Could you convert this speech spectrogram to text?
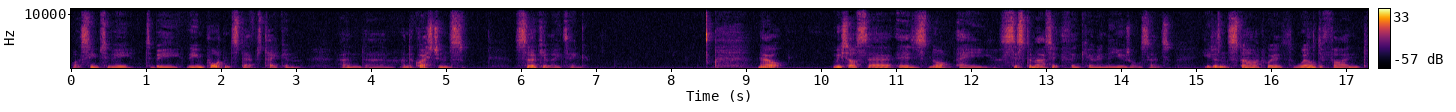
what seem to me to be the important steps taken and uh, and the questions circulating. Now, Michel Serres is not a systematic thinker in the usual sense. He doesn't start with well defined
